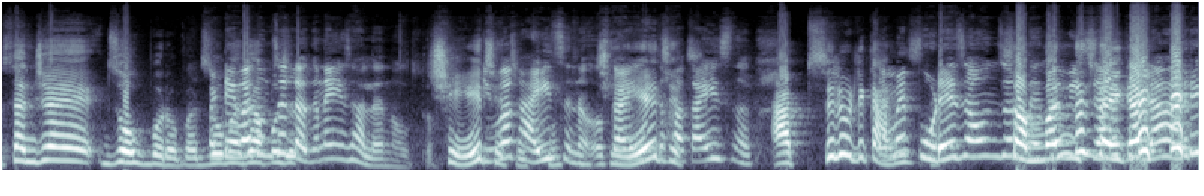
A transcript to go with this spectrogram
संजय जोग बरोबर पण तेव्हा माझा तुमचं लग्नही झालं नव्हतं किंवा काहीच त्यामुळे पुढे जाऊन जर त्याचा संबंधच विचार नाही काय? केला, अरे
